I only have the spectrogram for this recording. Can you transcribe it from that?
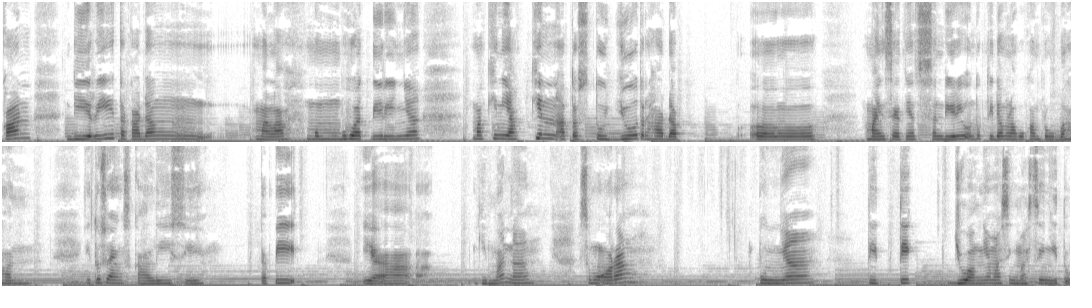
memanjakan diri terkadang malah membuat dirinya makin yakin atau setuju terhadap uh, mindsetnya sendiri untuk tidak melakukan perubahan. Itu sayang sekali sih. Tapi ya gimana? Semua orang punya titik juangnya masing-masing gitu.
